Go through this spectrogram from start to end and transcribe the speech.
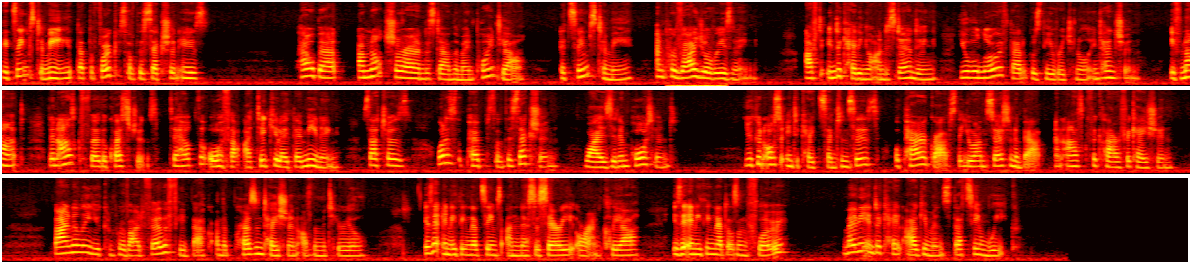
It seems to me that the focus of this section is. How about, I'm not sure I understand the main point here. It seems to me, and provide your reasoning. After indicating your understanding, you will know if that was the original intention. If not, then ask further questions to help the author articulate their meaning, such as What is the purpose of this section? Why is it important? You can also indicate sentences or paragraphs that you are uncertain about and ask for clarification. Finally, you can provide further feedback on the presentation of the material. Is there anything that seems unnecessary or unclear? Is there anything that doesn't flow? Maybe indicate arguments that seem weak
